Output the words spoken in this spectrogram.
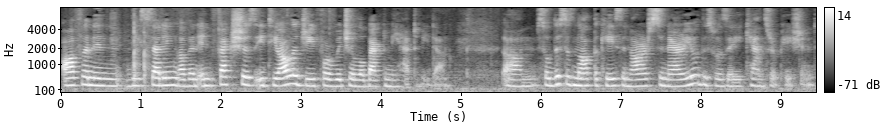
often in the setting of an infectious etiology for which a lobectomy had to be done. Um, so, this is not the case in our scenario. This was a cancer patient.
